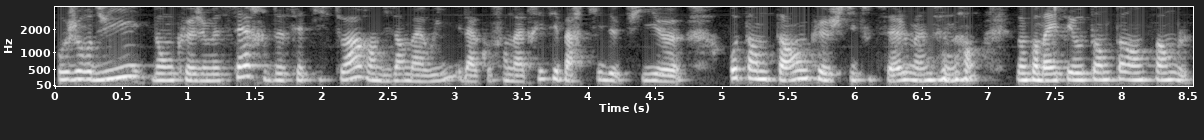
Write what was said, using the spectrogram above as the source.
Aujourd'hui, donc, je me sers de cette histoire en disant, bah oui, la cofondatrice est partie depuis euh, autant de temps que je suis toute seule maintenant. Donc, on a été autant de temps ensemble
